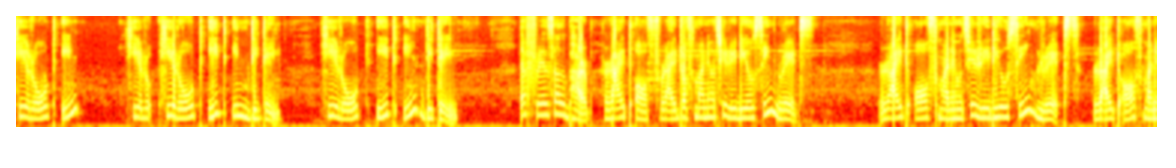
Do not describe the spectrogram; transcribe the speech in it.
He wrote in he wrote it in detail he wrote it in detail the phrasal verb write off write off মানে হচ্ছে রিডিউসিং রেটস রাইট অফ মানে হচ্ছে রিডিউসিং রেটস রাইট অফ মানে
